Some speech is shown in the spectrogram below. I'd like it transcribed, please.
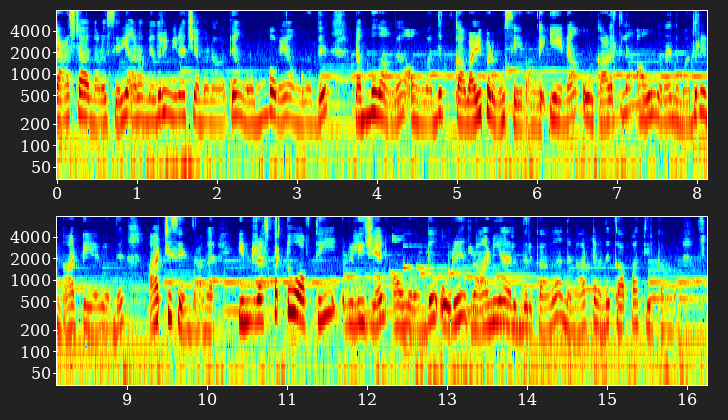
கேஸ்டாக இருந்தாலும் சரி ஆனால் மதுரை மீனாட்சி அம்மனை வந்து அவங்க ரொம்பவே அவங்க வந்து நம்புவாங்க. அவங்க வந்து க வழிபடவும் செய்வாங்க. ஏன்னா ஒரு காலத்தில் அவங்க தான் இந்த மதுரை நாட்டையே வந்து ஆட்சி செஞ்சாங்க. In respective of the religion அவங்க வந்து ஒரு ராணியாக இருந்திருக்காங்க. அந்த நாட்டை வந்து காப்பாற்றிருக்காங்க ஸோ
